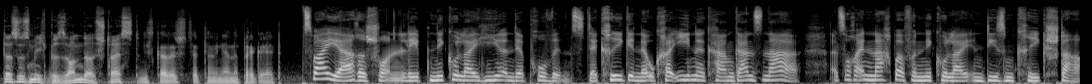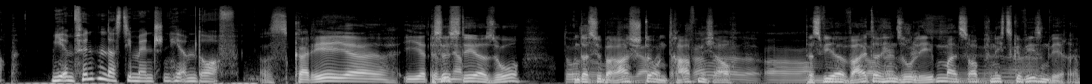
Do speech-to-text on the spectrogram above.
dass es mich besonders stresst. Zwei Jahre schon lebt Nikolai hier in der Provinz. Der Krieg in der Ukraine kam ganz nahe, als auch ein Nachbar von Nikolai in diesem Krieg starb. Wie empfinden das die Menschen hier im Dorf? Es ist eher so, und das überraschte und traf mich auch, dass wir weiterhin so leben, als ob nichts gewesen wäre.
